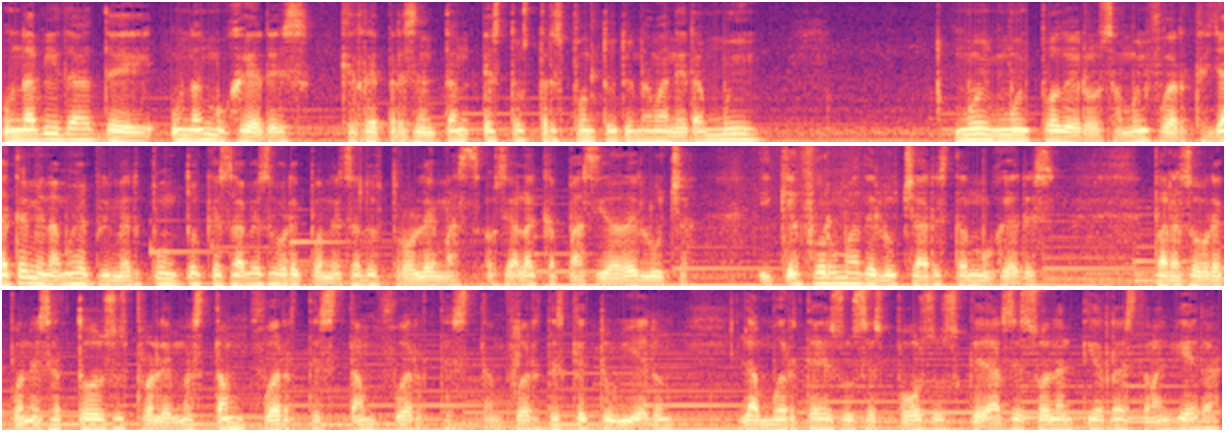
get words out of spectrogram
una vida de unas mujeres que representan estos tres puntos de una manera muy muy, muy poderosa, muy fuerte. Ya terminamos el primer punto que sabe sobreponerse a los problemas, o sea, la capacidad de lucha. ¿Y qué forma de luchar estas mujeres para sobreponerse a todos esos problemas tan fuertes, tan fuertes, tan fuertes que tuvieron? La muerte de sus esposos, quedarse sola en tierra extranjera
